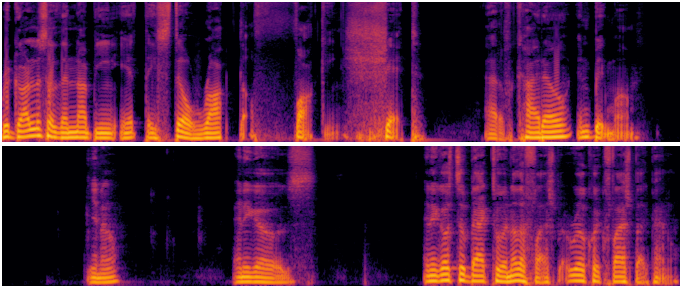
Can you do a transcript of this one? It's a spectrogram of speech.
Regardless of them not being it, they still rock the fucking shit out of Kaido and Big Mom. You know? And he goes, and he goes to back to another flashback, real quick flashback panel.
